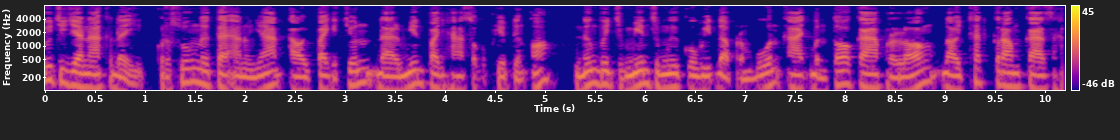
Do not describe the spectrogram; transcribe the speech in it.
ទោះជាយ៉ាងណាក្តីក្រសួងនៅតែអនុញ្ញាតឲ្យបេក្ខជនដែលមានបញ្ហាសុខភាពទាំងអស់និងវិជ្ជមានជំងឺ Covid-19 អាចបន្តការប្រឡងដោយស្ថិតក្រោមការសហ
